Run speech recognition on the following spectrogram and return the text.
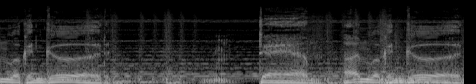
I'm looking good. Damn, I'm looking good.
